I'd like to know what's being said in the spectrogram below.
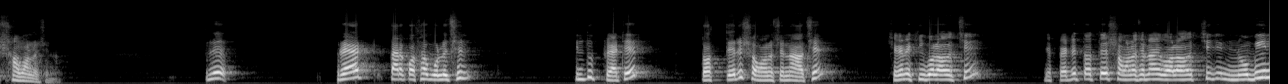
সমালোচনা। তাহলে প্র্যাট তার কথা বলেছেন, কিন্তু প্র্যাটের তত্ত্বের সমালোচনা আছে। সেখানে কি বলা হচ্ছে? যে প্র্যাটের তত্ত্বের সমালোচনায় বলা হচ্ছে যে নবীন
